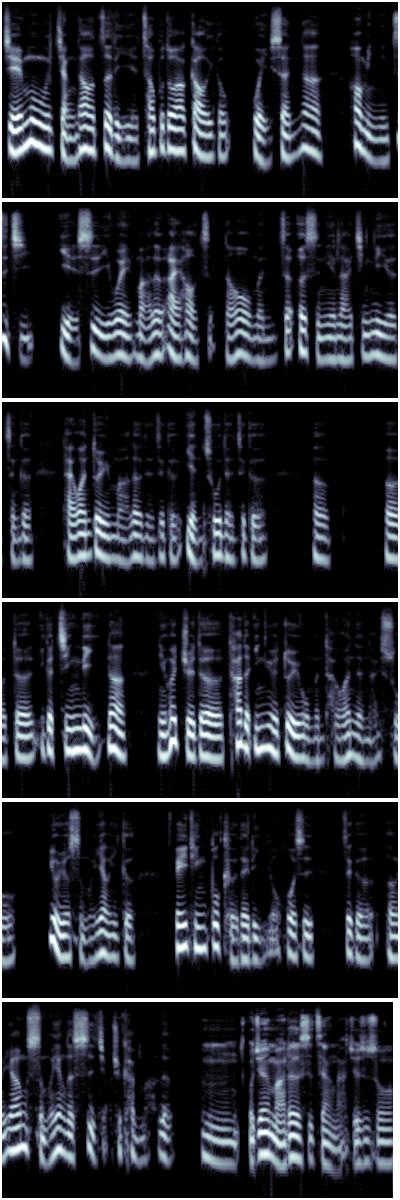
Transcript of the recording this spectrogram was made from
节目讲到这里也差不多要告一个尾声。那浩敏你自己也是一位马勒爱好者，然后我们这二十年来经历了整个台湾对于马勒的这个演出的这个呃呃的一个经历。那你会觉得他的音乐对于我们台湾人来说，又有什么样一个非听不可的理由，或是这个呃要用什么样的视角去看马勒？嗯，我觉得马勒是这样啦，就是说，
